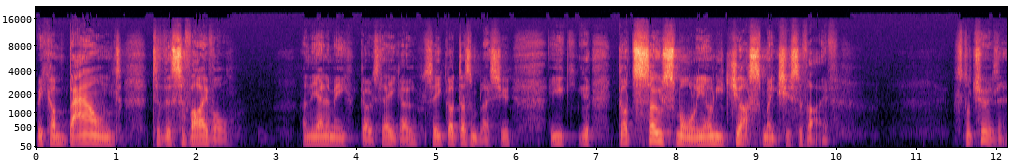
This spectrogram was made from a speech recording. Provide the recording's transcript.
We become bound to the survival, and the enemy goes, There you go. See, God doesn't bless you. God's so small, He only just makes you survive. It's not true, is it?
